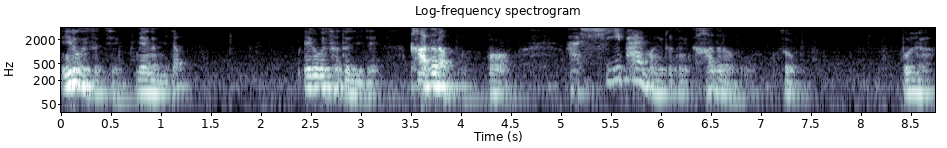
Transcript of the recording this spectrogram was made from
이러고 있었지. 미안합니다. 이러고 있었더니 이제 가더라고. 어. 아 씨발 막 이러더니 가더라고. 그래서 뭐야?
